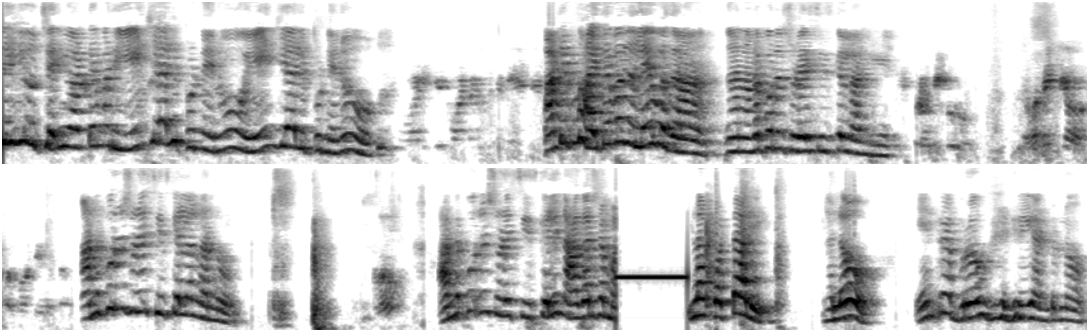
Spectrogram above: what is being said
చెయ్యు చెయ్యు అంటే మరి ఏం చేయాలి ఇప్పుడు నేను? ఏం చేయాలి ఇప్పుడు నేను? అంటే ఇప్పుడు హైదరాబాద్లో లేవు కదా? నేను అన్నపూర్ణ స్టూడియోస్ తీసుకెళ్ళడానికి. అన్నపూర్ణ స్టూడియోస్ తీసుకెళ్ళాలి నన్ను. అన్నపూర్ణ స్టూడియోస్ తీసుకెళ్ళి నాగార్జున ఇలా కొట్టాలి. హలో? ఏంట్రా బ్రో డిగ్రీ అంటున్నావు?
